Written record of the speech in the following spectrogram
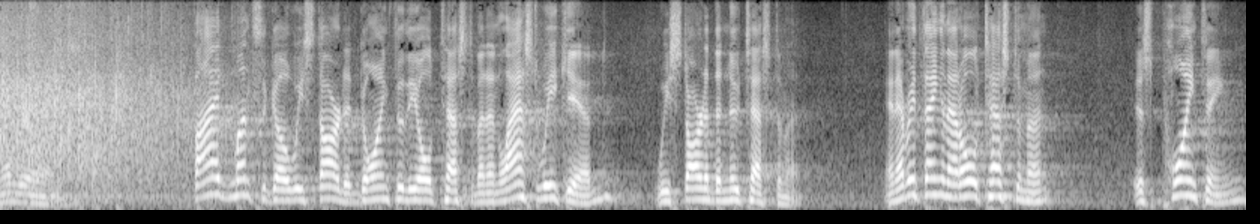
Never ends. Five months ago, we started going through the Old Testament, and last weekend, we started the New Testament. And everything in that Old Testament is pointing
